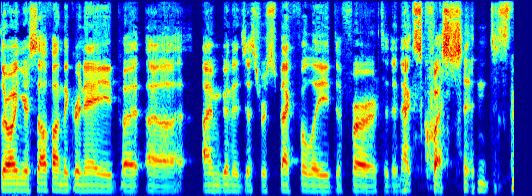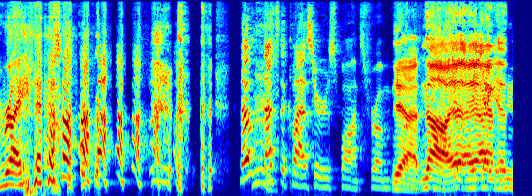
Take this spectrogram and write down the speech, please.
throwing yourself on the grenade, but uh, I'm gonna just respectfully defer to the next question." Just- Right. that, that's the classy response from. Yeah, from no, a I- I- I-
